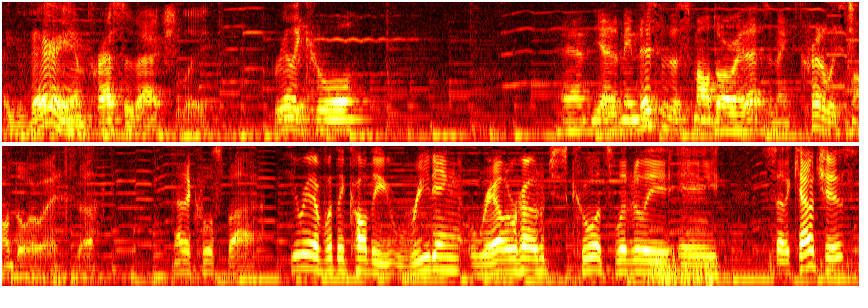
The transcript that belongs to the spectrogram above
Like very impressive actually. Really cool. And yeah, I mean, this is a small doorway. That's an incredibly small doorway. So, another cool spot. Here we have what they call the Reading Railroad, which is cool. It's literally a set of couches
